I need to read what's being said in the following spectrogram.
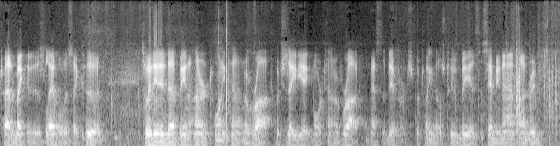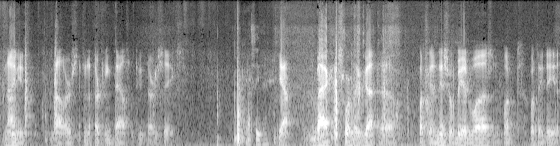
try to make it as level as they could. So it ended up being hundred and twenty ton of rock, which is eighty-eight more ton of rock. That's the difference between those two bids, the seventy-nine hundred ninety dollars and the thirteen thousand two thirty-six. Can I see that? Yeah, the back, that's where they've got, uh, what the initial bid was and what, what they did,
